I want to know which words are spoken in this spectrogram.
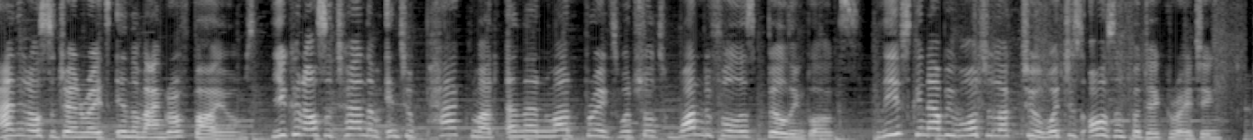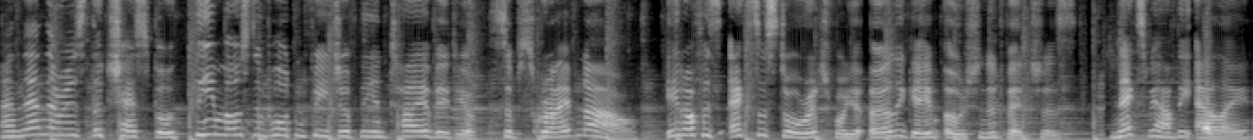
and it also generates in the mangrove biomes. You can also turn them into packed mud and then mud bricks which looks wonderful as building blocks. Leaves can now be waterlogged too, which is awesome for decorating. And then there is the chest boat, the most important feature of the entire video. Subscribe now! It offers extra storage for your early game ocean adventures. Next we have the Allay,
